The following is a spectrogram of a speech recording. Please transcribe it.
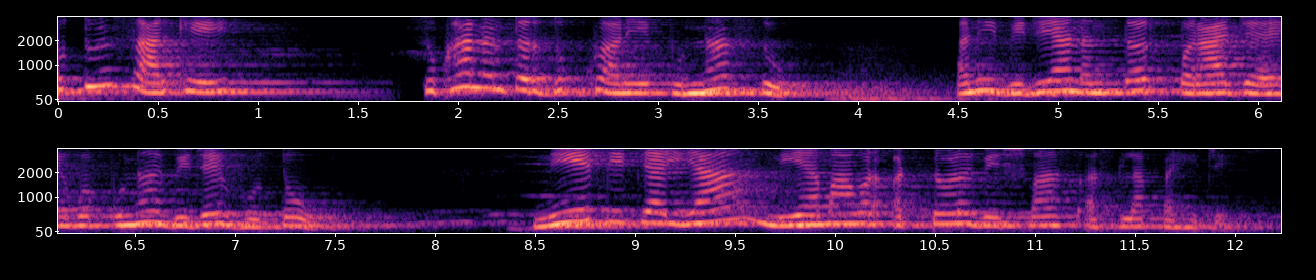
ऋतूंसारखे सुखानंतर दुःख आणि पुन्हा सुख आणि विजयानंतर पराजय व पुन्हा विजय होतो. नियतीच्या या नियमावर अट्टळ विश्वास असला पाहिजे.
